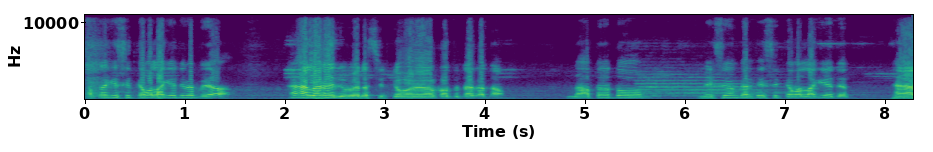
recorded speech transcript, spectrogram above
আপনারা কি সিট কভার লাগিয়ে দেবেন ভাইয়া? হ্যাঁ লাগাই দেবো। এটা সিট কভারের আর কত টাকা দাম? না আপনারা তো ম্যাক্সিমাম গাড়িতে সিট কভার লাগিয়ে দেন। হ্যাঁ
